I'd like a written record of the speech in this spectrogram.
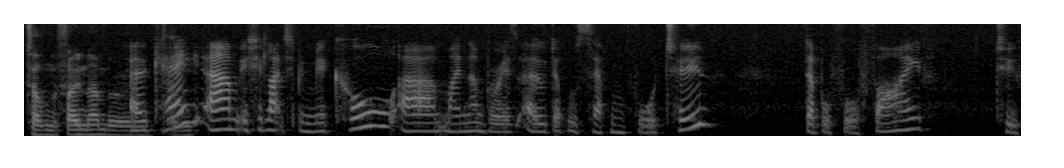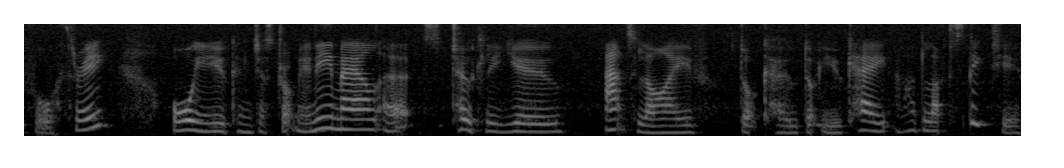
tell them the phone number. And, Okay, um, if you'd like to give me a call, um, my number is 07742 445 243, or you can just drop me an email at totallyu at live.co.uk, and I'd love to speak to you.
